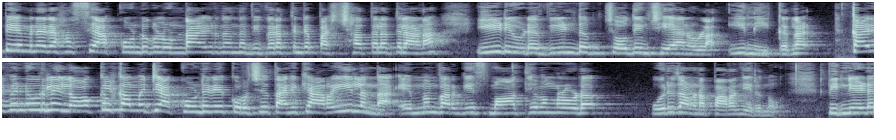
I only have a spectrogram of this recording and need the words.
പി എമ്മിന് രഹസ്യ അക്കൗണ്ടുകൾ ഉണ്ടായിരുന്നെന്ന വിവരത്തിന്റെ പശ്ചാത്തലത്തിലാണ് ഇ ഡിയുടെ വീണ്ടും ചോദ്യം ചെയ്യാനുള്ള ഈ നീക്കങ്ങൾ. കരുവന്നൂരിലെ ലോക്കൽ കമ്മിറ്റി അക്കൗണ്ടിനെ കുറിച്ച് തനിക്ക് അറിയില്ലെന്ന് എം എം വർഗീസ് മാധ്യമങ്ങളോട് ഒരു തവണ പറഞ്ഞിരുന്നു. പിന്നീട്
